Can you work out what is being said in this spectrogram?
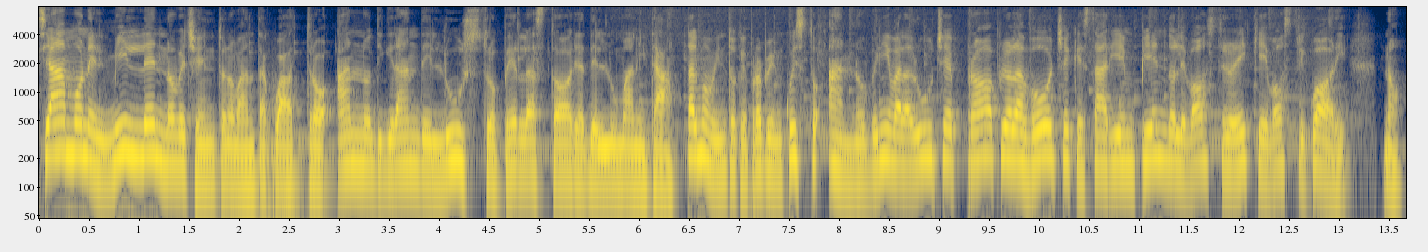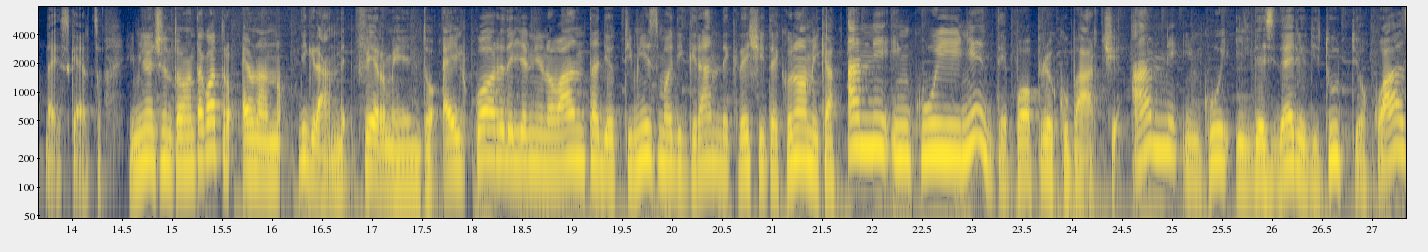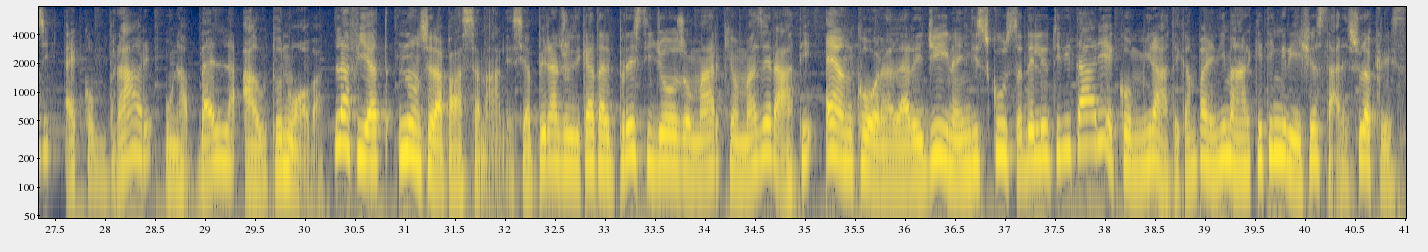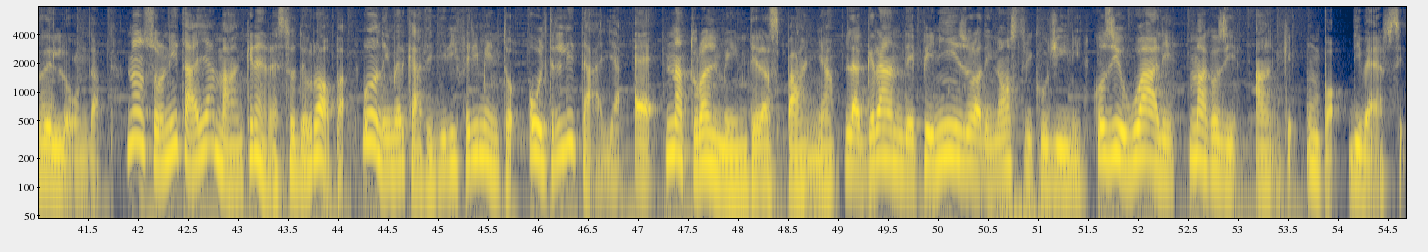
Siamo nel 1994, anno di grande lustro per la storia dell'umanità, dal momento che proprio in questo anno veniva alla luce proprio la voce che sta riempiendo le vostre orecchie e i vostri cuori, No, dai, scherzo. Il 1994 è un anno di grande fermento, è il cuore degli anni 90 di ottimismo e di grande crescita economica, anni in cui niente può preoccuparci, anni in cui il desiderio di tutti o quasi è comprare una bella auto nuova. La Fiat non se la passa male, si è appena aggiudicata il prestigioso marchio Maserati, è ancora la regina indiscussa delle utilitarie e con mirate campagne di marketing riesce a stare sulla cresta dell'onda, non solo in Italia ma anche nel resto d'Europa. Uno dei mercati di riferimento oltre l'Italia è naturalmente la Spagna, la grande penisola dei nostri cugini, così uguali ma così anche un po' diversi.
